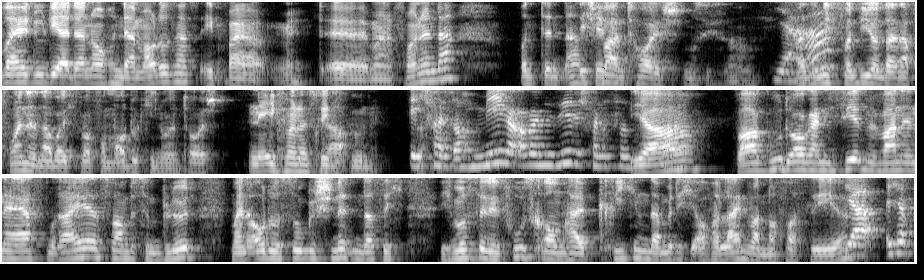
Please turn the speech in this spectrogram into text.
weil du dir dann auch in deinem Auto saßt. Ich war ja mit äh, meiner Freundin da. Und dann hast ich war enttäuscht, muss ich sagen. Ja? Also nicht von dir und deiner Freundin, aber ich war vom Autokino enttäuscht. nee, ich fand das richtig Ja. gut. Ich das fand es auch mega organisiert. Ich fand das war super. Ja, war gut organisiert. Wir waren in der ersten Reihe. Es war ein bisschen blöd. Mein Auto ist so geschnitten, dass ich, ich musste den Fußraum halb kriechen, damit ich auf der Leinwand noch was sehe. Ja, ich habe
